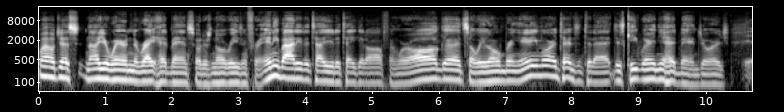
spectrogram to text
Well, just now you're wearing the right headband, so there's no reason for anybody to tell you to take it off, and we're all good. So we don't bring any more attention to that. Just keep wearing your headband, George. Yeah.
